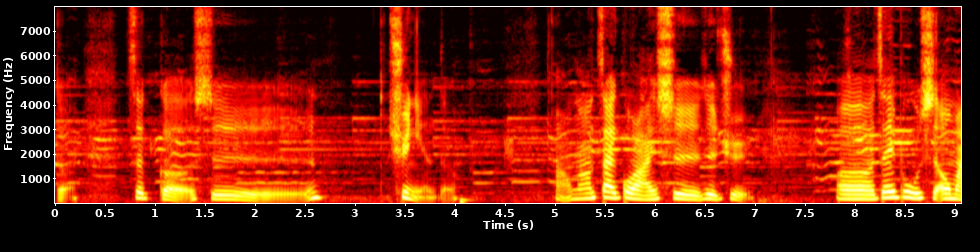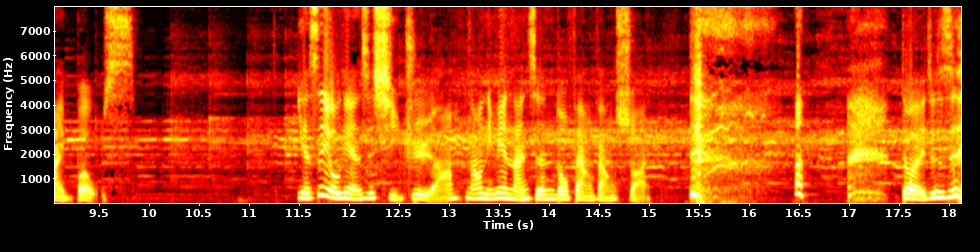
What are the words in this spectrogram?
对。这个是去年的，好，然后再过来是日剧，呃，这一部是《Oh My Boss》，也是有点是喜剧啊，然后里面男生都非常非常帅，对，就是，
